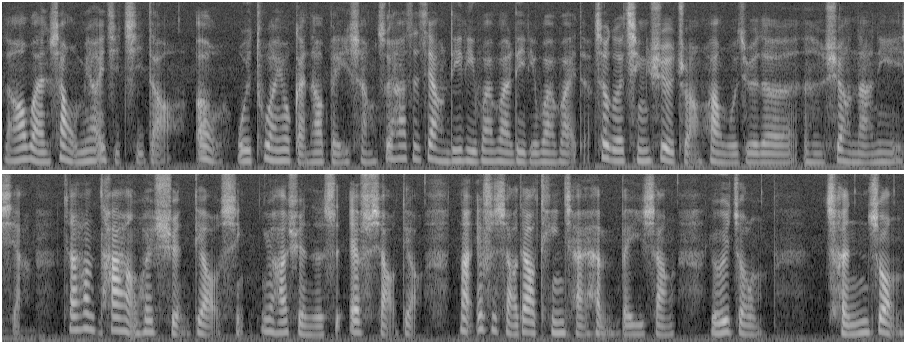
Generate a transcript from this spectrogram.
然后晚上我们要一起祈祷，哦，我突然又感到悲伤，所以他是这样里里外外、里里外外的这个情绪的转换，我觉得嗯需要拿捏一下。加上他很会选调性，因为他选的是 F 小调。那 F 小调听起来很悲伤，有一种沉重、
